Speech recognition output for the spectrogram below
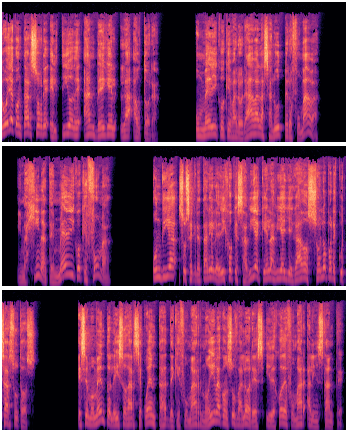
Te voy a contar sobre el tío de Anne Begel, la autora. Un médico que valoraba la salud pero fumaba. Imagínate, médico que fuma. Un día su secretaria le dijo que sabía que él había llegado solo por escuchar su tos. Ese momento le hizo darse cuenta de que fumar no iba con sus valores y dejó de fumar al instante.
